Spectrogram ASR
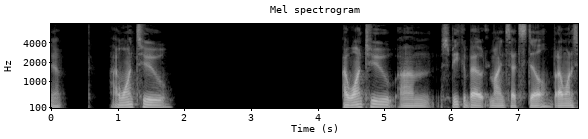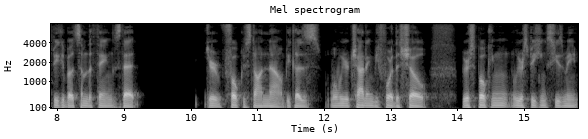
Yeah. I want to I want to um, speak about mindset still, but I want to speak about some of the things that you're focused on now because when we were chatting before the show, we were speaking we were speaking, excuse me,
